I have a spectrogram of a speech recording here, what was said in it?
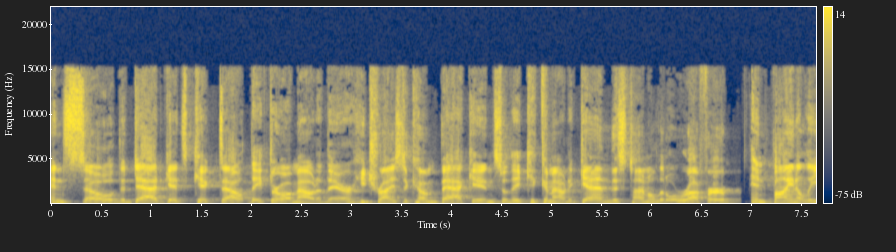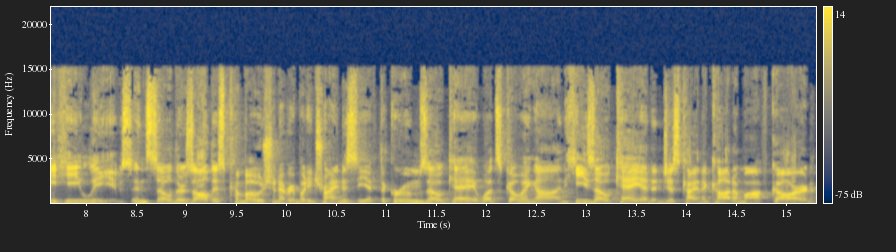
And so the dad gets kicked out. They throw him out of there. He tries to come back in, so they kick him out again. This time a little rougher. And finally, he leaves. And so there's all this commotion. Everybody trying to see if the groom groom's okay, what's going on. He's okay, it just kind of caught him off guard.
